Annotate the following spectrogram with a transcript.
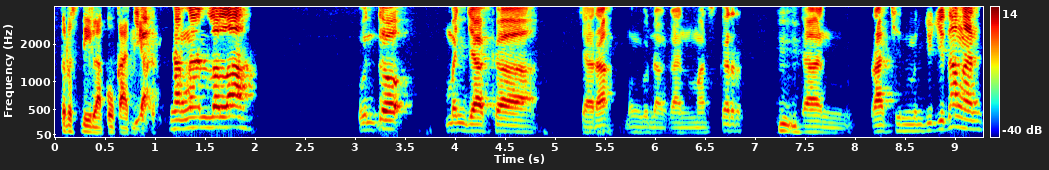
terus dilakukan. Ya, gitu. jangan lelah untuk menjaga jarak menggunakan masker hmm. dan rajin mencuci tangan.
